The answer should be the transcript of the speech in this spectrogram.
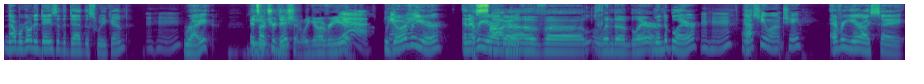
Now we're going to Days of the Dead this weekend, Mhm. right? It's The- our tradition. we go every year. yeah. We can't go every wait. year, and The every year I go. of uh, Linda Blair. Linda Blair. Mhm. Well, Uh, she won't. She. Every year I say,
